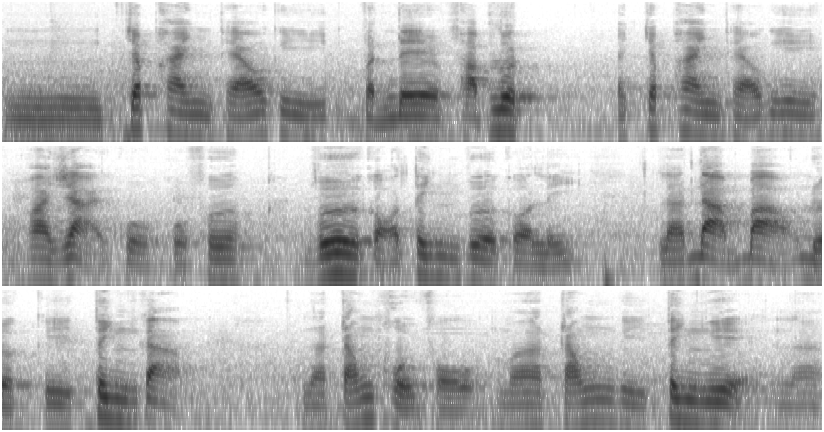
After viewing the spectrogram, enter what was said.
um, chấp hành theo cái vấn đề pháp luật chấp hành theo cái hòa giải của của phường vừa có tình vừa có lý là đảm bảo được cái tình cảm là trong khối phố mà trong cái tình nghĩa là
